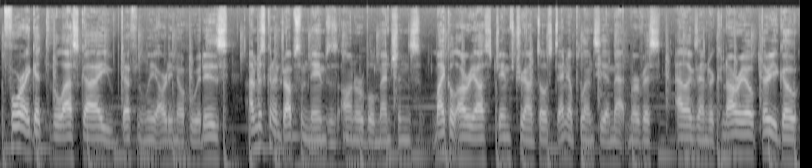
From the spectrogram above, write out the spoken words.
Before I get to the last guy, you definitely already know who it is. I'm just going to drop some names as honorable mentions. Michael Arias, James Triantos, Daniel Palencia, Matt Mervis, Alexander Canario. There you go.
